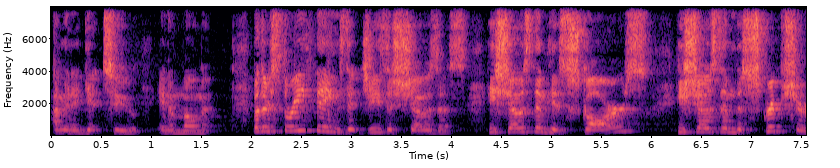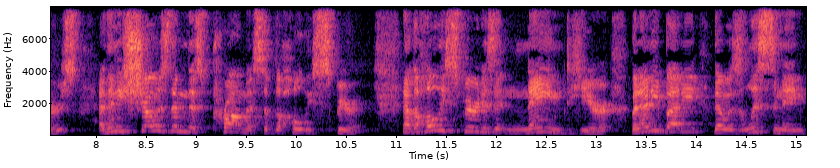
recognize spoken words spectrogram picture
I'm going to get to in a moment. But there's three things that Jesus shows us. He shows them his scars, he shows them the scriptures, and then he shows them this promise of the Holy Spirit. Now, the Holy Spirit isn't named here, but anybody that was listening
